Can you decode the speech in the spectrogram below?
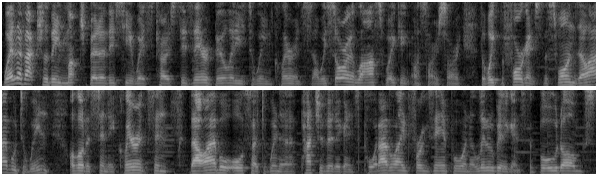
Where they've actually been much better this year, West Coast, is their ability to win clearance. Uh, we saw it last week, oh sorry, sorry, the week before against the Swans. They were able to win a lot of centre clearance, and they were able also to win a patch of it against Port Adelaide, for example, and a little bit against the Bulldogs.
